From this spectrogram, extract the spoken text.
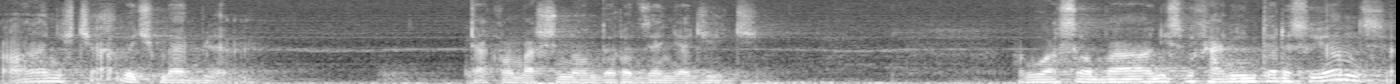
a ona nie chciała być meblem, taką maszyną do rodzenia dzieci. To była osoba niesłychanie interesująca.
